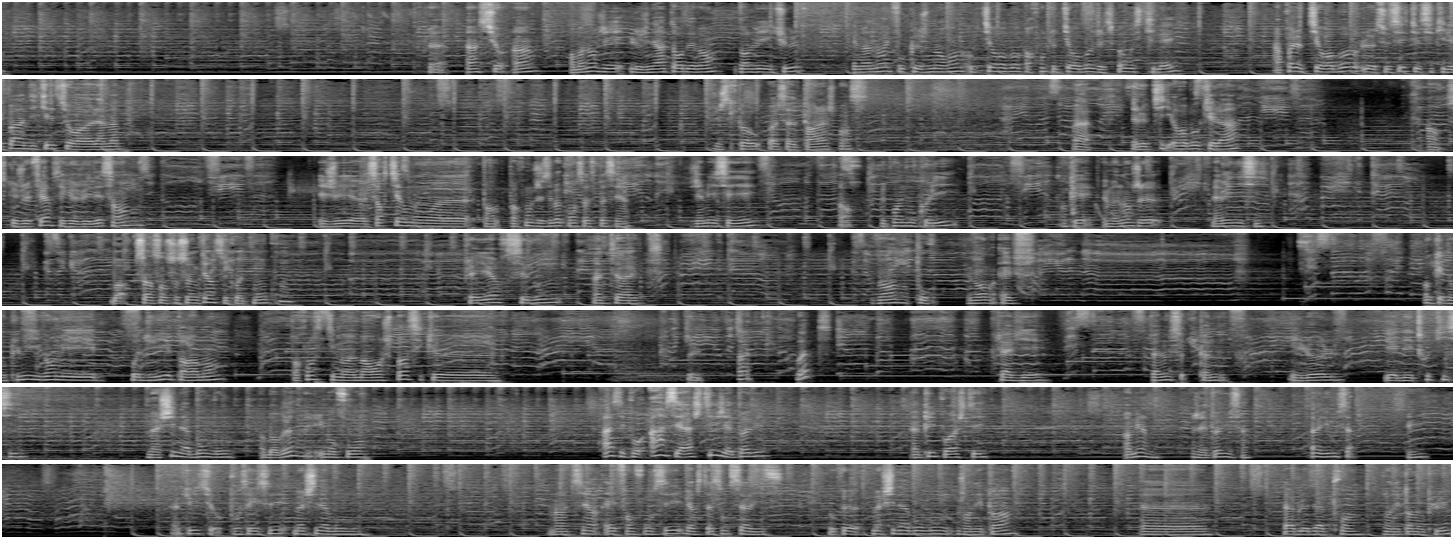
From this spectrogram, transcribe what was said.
Là, 1 sur 1. Alors maintenant, j'ai le générateur de vent dans le véhicule. Et maintenant, il faut que je me rende au petit robot. Par contre, le petit robot, je sais pas où est-ce qu'il est. Après, le petit robot, le souci, c'est qu'il n'est pas indiqué sur euh, la map. Je sais pas où. Ah, ça va par là, je pense. Voilà. Il y a le petit robot qui est là. Alors, ce que je vais faire, c'est que je vais descendre. Et je vais euh, sortir mon. euh, Par, contre, je sais pas comment ça va se passer. Hein. J'ai jamais essayé. Alors, je vais prendre mon colis. Ok, et maintenant je l'amène ici. Bon, 575, c'est complètement con. Player, second, interact. Vendre pour vendre F. Ok, donc lui il vend mes produits apparemment. Par contre, ce qui m'a- m'arrange pas, c'est que. What What? Clavier. Panneau. panneau. Et lol. Il y a des trucs ici. Machine à bonbons. Ah bah voilà, il m'en faut un. Ah, c'est pour. Ah, c'est acheter, j'avais pas vu. Appuie pour acheter. Oh merde, j'avais pas vu ça. Ah, mais ça? Appuie sur pour sélectionner machine à bonbons. Maintien F enfoncé vers station de service. Donc, euh, machine à bonbons, j'en ai pas. Euh, table d'appoint, j'en ai pas non plus.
